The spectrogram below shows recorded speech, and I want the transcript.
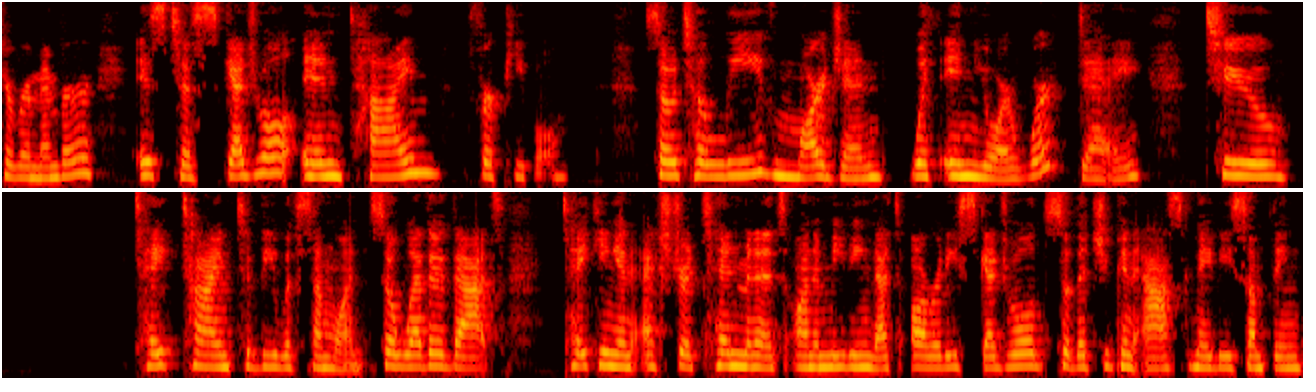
to remember is to schedule in time for people. So to leave margin within your workday to take time to be with someone. So whether that's taking an extra 10 minutes on a meeting that's already scheduled so that you can ask maybe something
